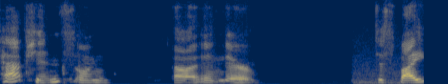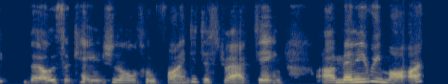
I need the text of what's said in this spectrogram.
captions on uh, in their, despite those occasional who find it distracting, uh, many remark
